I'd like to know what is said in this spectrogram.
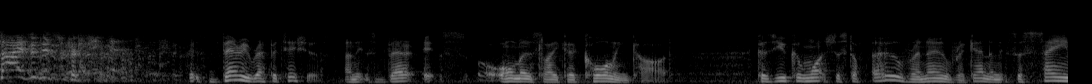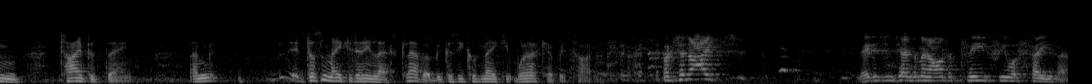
size and description. It's very repetitious, and it's very, it's almost like a calling card. Because you can watch the stuff over and over again, and it's the same type of thing. I mean, it doesn't make it any less clever, because he could make it work every time. But tonight, ladies and gentlemen, I want to plead for you a favour.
